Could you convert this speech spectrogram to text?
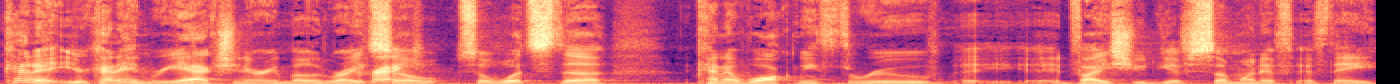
kind of you're kind of in reactionary mode, right? So Correct. so what's the kind of walk me through uh, advice you'd give someone if if they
